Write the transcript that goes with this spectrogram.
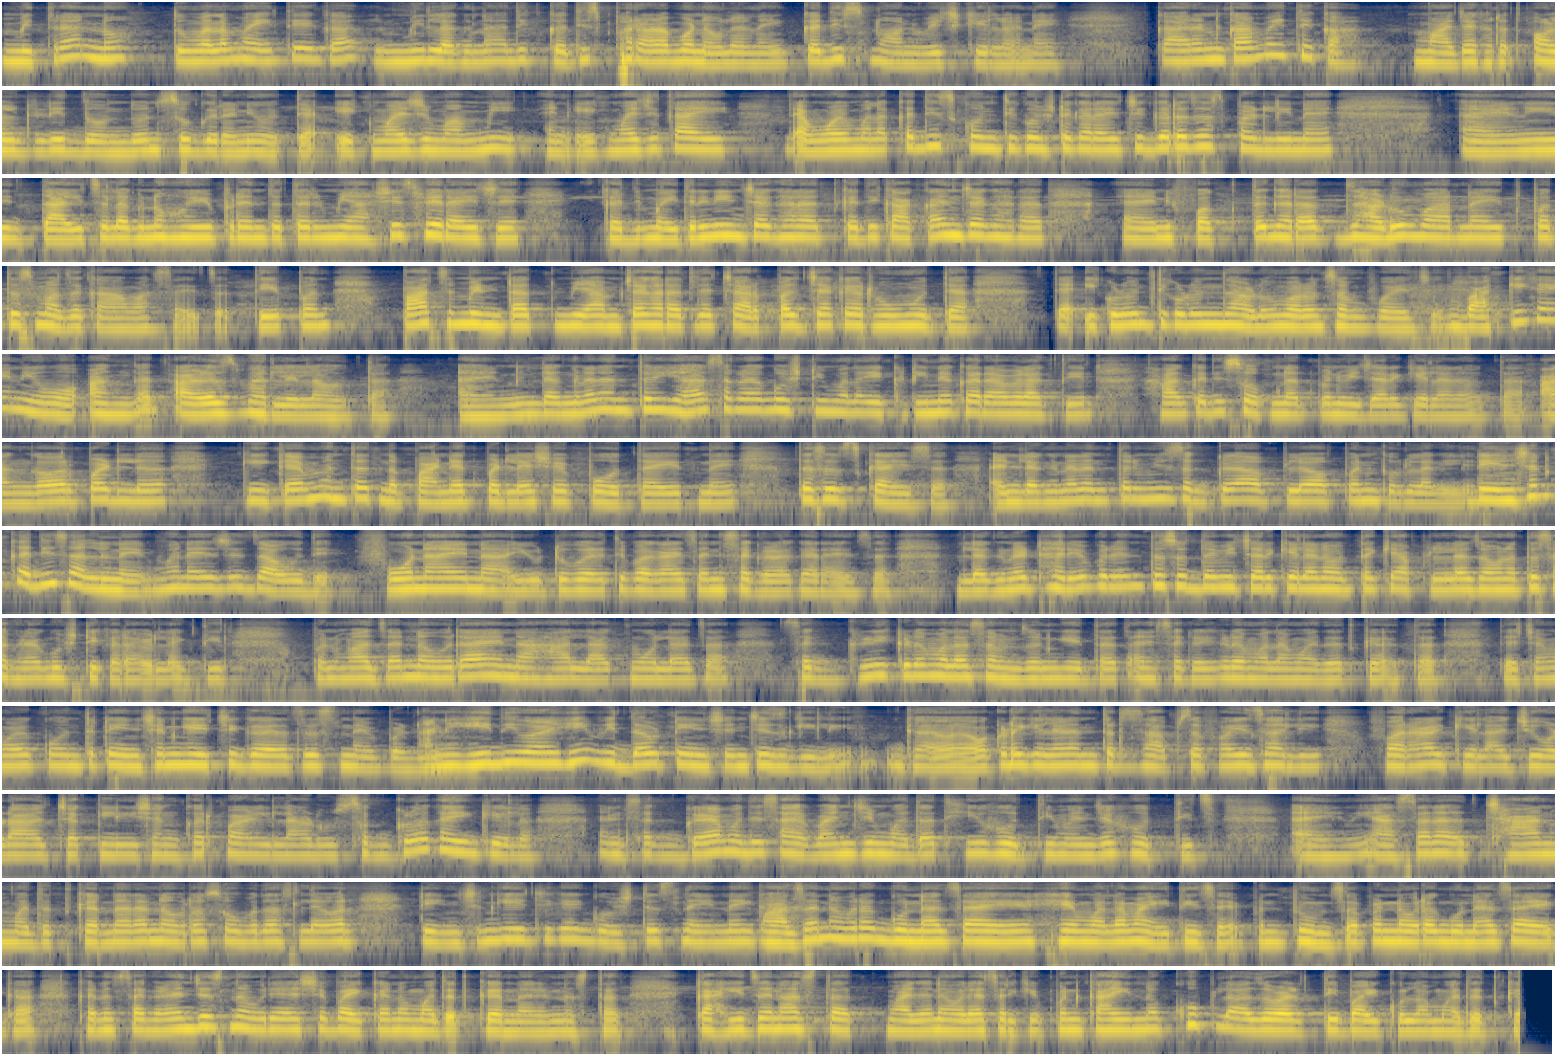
मित्रांनो तुम्हाला माहिती आहे का? मी लग्नाआधी कधीच फराळ बनवला नाही कधीच नॉनव्हेज केलं नाही. कारण का माहिती आहे का? माझ्या घरात ऑलरेडी दोन दोन सुगरणी होत्या. एक माझी मम्मी आणि एक माझी ताई. त्यामुळे मला कधीच कोणती गोष्ट करायची गरजच पडली नाही. आणि ताईचं लग्न होईपर्यंत तर मी अशीच फिरायचे. कधी मैत्रिणींच्या घरात कधी काकांच्या घरात आणि फक्त घरात झाडू मारणं इतपतच माझं काम असायचं. ते पण पाच मिनटात मी आमच्या घरातल्या चार पाच ज्या काही रूम होत्या त्या इकडून तिकडून झाडू मारून संपवायचे. बाकी काही नाही हो अंगात आळस भरलेला होता. आणि लग्नानंतर ह्या सगळ्या गोष्टी मला एकटीनं कराव्या लागतील हा कधी स्वप्नात पण विचार केला नव्हता. अंगावर पडलं की काय म्हणतात ना पाण्यात पडल्याशिवाय पोहता येत नाही. तसंच काहीसं. आणि लग्नानंतर मी सगळं आपलं आपण करू लागले. टेन्शन कधीच आलं नाही. म्हणायचे जाऊ दे. फोन आहे ना यूट्यूबवरती बघायचं आणि सगळं करायचं. लग्न ठरेपर्यंत सुद्धा विचार केला नव्हता की आपल्याला जाऊन आता सगळ्या गोष्टी कराव्या लागतील. पण माझा नवरा आहे ना हा लाख मोलाचा. सगळीकडे मला समजून घेतात आणि सगळीकडे मला मदत करतात. त्याच्यामुळे कोणतं टेन्शन घ्यायची गरजच नाही पडली. आणि ही दिवाळी ही विदाऊट टेन्शनचीच गेली. गावाकडे गेल्यानंतर साफसफाई झाली फराळ केला चिवडा चकली शंकरपाळी लाडू सगळं काही केलं. आणि सगळ्यामध्ये साहेबांची मदत ही होती म्हणजे होतीच. आणि असा छान मदत करणारा नवरा सोबत असल्यावर टेन्शन घ्यायची काही गोष्टच नाही नाही माझा नवरा गुणाचा आहे हे मला माहितीच आहे. पण तुमचा पण नवरा गुणाचा आहे का? कारण सगळ्यांचेच नवरे असे बायकांना मदत करणारे नसतात. काही जण असतात माझ्या नवऱ्यासारखे पण काहींना खूप लाज वाटते बायकोला मदत कर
